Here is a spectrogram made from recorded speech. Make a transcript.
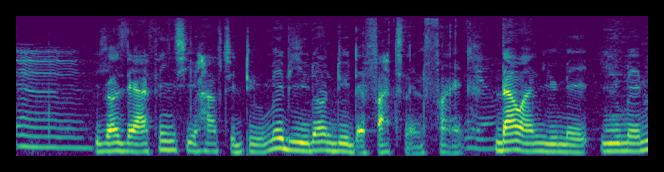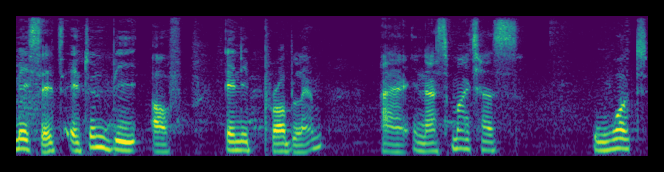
Mm, because there are things you have to do. Maybe you don't do the fattening, fine. Yeah. That one you may you may miss it. It won't be of any problem, uh, in as much as what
